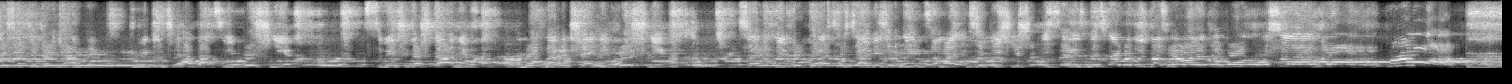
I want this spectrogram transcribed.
Високі троянди, квітучі акації пишні, свічі каштанів, мов наречені вишні. Зарідний русяві зірниця, має екзотичніше із залізниць, хай ведуть нас герої того слава!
